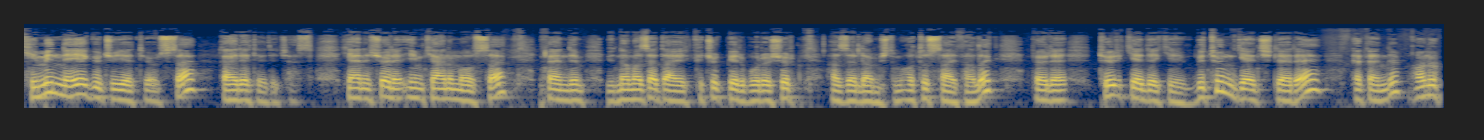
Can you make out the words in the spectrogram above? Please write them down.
kimin neye gücü yetiyorsa gayret edeceğiz. Yani şöyle imkanım olsa efendim namaza dair küçük bir broşür hazırlamıştım 30 sayfalık böyle Türkiye'deki bütün gençlere efendim onu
